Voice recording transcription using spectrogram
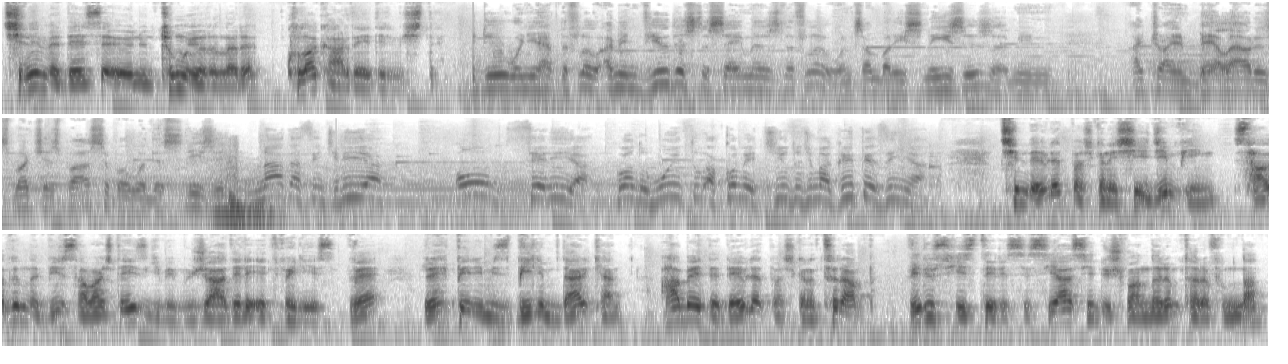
Çin'in ve DSÖ'nün tüm uyarıları kulak ardı edilmişti. I try and bail out as much as possible with the sneezing. nada sentiria ou seria, quando muito, acometido de uma gripezinha. Çin Devlet Başkanı Xi Jinping salgınla bir savaştayız gibi mücadele etmeliyiz ve rehberimiz bilim derken ABD Devlet Başkanı Trump virüs histerisi siyasi düşmanlarım tarafından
